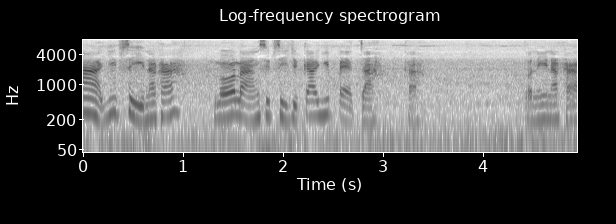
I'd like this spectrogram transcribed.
9.5 24 นะคะล้อหลัง 14.9 28 จ้ะค่ะ ตัวนี้นะคะ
